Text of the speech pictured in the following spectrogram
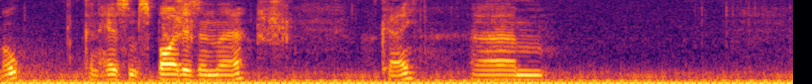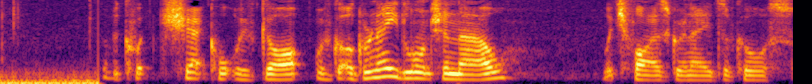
oh, can hear some spiders in there. Okay. Um, have a quick check what we've got. We've got a grenade launcher now, which fires grenades, of course.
